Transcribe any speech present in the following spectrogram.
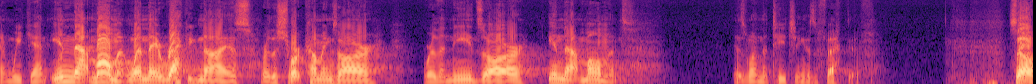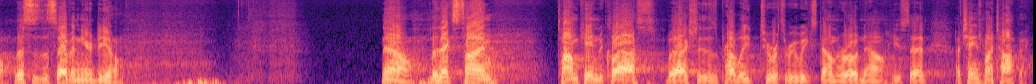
and we can, in that moment, when they recognize where the shortcomings are, where the needs are, in that moment is when the teaching is effective. So, this is the seven year deal. Now, the next time Tom came to class, but actually, this is probably two or three weeks down the road now, he said, I've changed my topic.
